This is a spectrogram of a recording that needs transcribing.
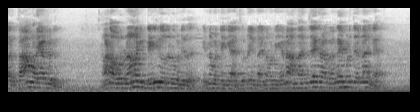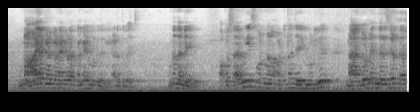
தான் தாமரையாட்டு இருக்குது ஆனால் ஒரு நாளைக்கு டெய்லி ஒரு தடவை பண்ணிடுவாரு என்ன பண்ணீங்க? சொல்றீங்களா? என்ன பண்ணீங்க? ஏன்னா அந்த அஞ்சு ஏக்கரா வெங்காயம் எடுத்து என்னங்க இன்னும் ஆயிரக்கணக்கான ஏக்கரா வெங்காயம் இருக்குது அடுத்து வச்சு இன்னும் தண்ணி அப்போ சர்வீஸ் பண்ணால் மட்டும்தான் ஜெயிக்க முடியும் நான் சொல்ற இந்த ரிசல்ட்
